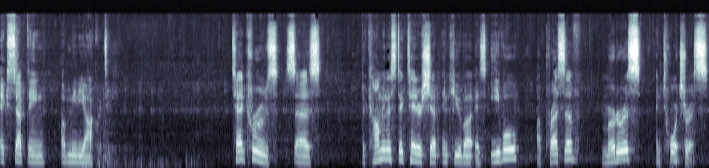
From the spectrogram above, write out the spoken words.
accepting of mediocrity. Ted Cruz says the communist dictatorship in Cuba is evil, oppressive, murderous, and torturous.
